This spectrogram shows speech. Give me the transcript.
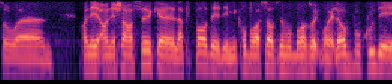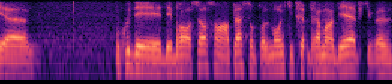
So, euh, on, est, on est chanceux que la plupart des, des microbrasseurs du Nouveau-Brunswick vont être là. Beaucoup des euh, beaucoup des, des brasseurs sont en place pour le monde qui tripe vraiment bière et qui veulent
